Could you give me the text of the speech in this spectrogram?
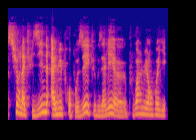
sur la cuisine à lui proposer et que vous allez pouvoir lui envoyer.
